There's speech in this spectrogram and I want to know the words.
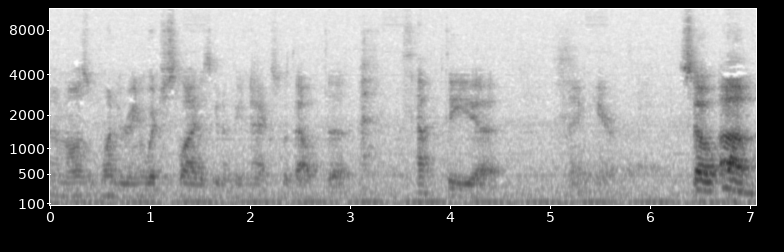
I'm always wondering which slide is going to be next without the without the uh, thing here. So, um,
